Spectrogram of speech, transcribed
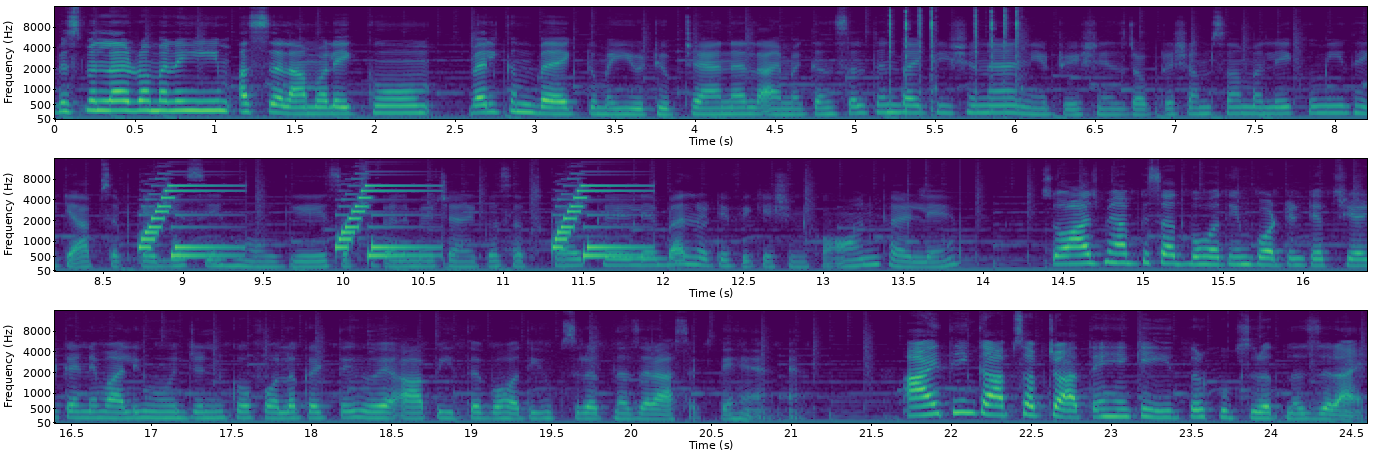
Bismillahirrahmanirrahim. Assalamu welcome back to to YouTube channel I am a consultant dietitian and nutritionist Dr. Shamsa Malik. उम्मीद है कि आप सब कैसे से होंगे सबसे पहले मेरे चैनल को सब्सक्राइब कर लें बेल नोटिफिकेशन को ऑन कर लें सो so, आज मैं आपके साथ बहुत ही इंपॉर्टेंट टिप्स शेयर करने वाली हूँ जिनको फॉलो करते हुए आप ईद पर बहुत ही खूबसूरत नज़र आ सकते हैं आई थिंक आप सब चाहते हैं कि ईद पर खूबसूरत नज़र आए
